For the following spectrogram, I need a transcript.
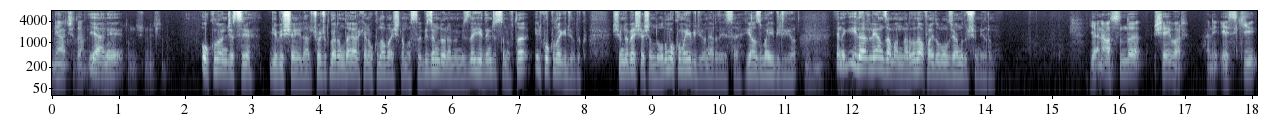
Ne açıdan? Yani- Ne olduğunu düşünüyorsun? Okul öncesi gibi şeyler, çocukların daha erken okula başlaması. Bizim dönemimizde 7. sınıfta ilkokula gidiyorduk. Şimdi 5 yaşında oğlum okumayı biliyor neredeyse, yazmayı biliyor. Yani ilerleyen zamanlarda daha faydalı olacağını düşünüyorum. Yani aslında şey var. Hani eski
